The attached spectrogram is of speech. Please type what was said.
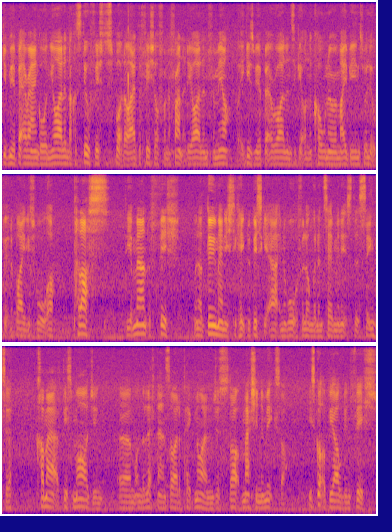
Give me a better angle on the island. I could still fish the spot that I had the fish off from the front of the island from here, but it gives me a better island to get on the corner and maybe into a little bit of the bailiff's water. Plus, the amount of fish when I do manage to keep the biscuit out in the water for longer than 10 minutes that seem to come out of this margin um, on the left hand side of peg 9 and just start mashing the mixer. It's got to be holding fish.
